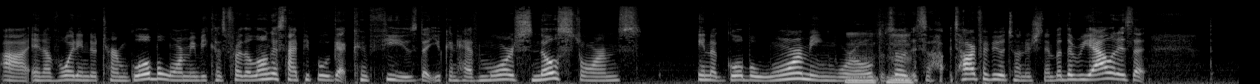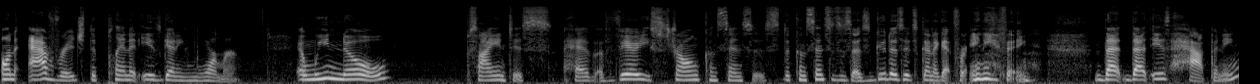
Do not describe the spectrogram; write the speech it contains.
uh, and avoiding the term global warming because for the longest time people would get confused that you can have more snowstorms in a global warming world. Mm-hmm. so it's, it's hard for people to understand. But the reality is that on average the planet is getting warmer and we know scientists have a very strong consensus. The consensus is as good as it's going to get for anything. That that is happening.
